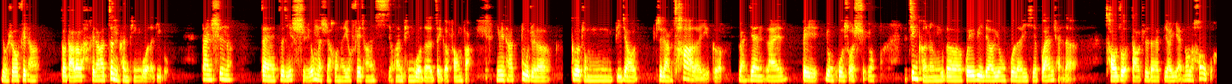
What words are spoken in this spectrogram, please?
有时候非常都达到了非常憎恨苹果的地步。但是呢，在自己使用的时候呢，又非常喜欢苹果的这个方法，因为它杜绝了各种比较质量差的一个软件来被用户所使用。尽可能的规避掉用户的一些不安全的操作导致的比较严重的后果。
